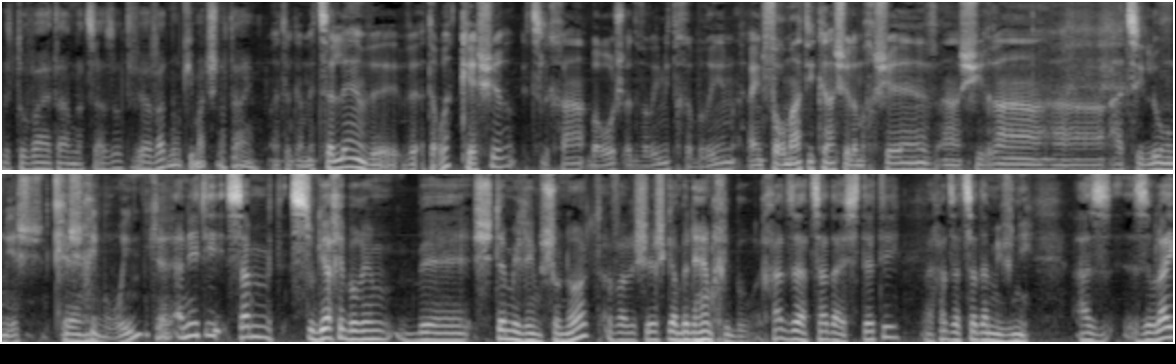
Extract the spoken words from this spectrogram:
לטובה את ההמלצה הזאת, ועבדנו כמעט שנתיים. אתה גם מצלם, ו- ואתה רואה קשר אצלך בראש, הדברים מתחברים, האינפורמטיקה של המחשב, השירה, הצילום, יש, כן, יש חיבורים? כן, אני הייתי שם את סוגי החיבורים בשתי מילים שונות, אבל שיש גם ביניהם חיבור. אחד זה הצד האסתטי, ואחד זה הצד המבני. אז זה אולי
